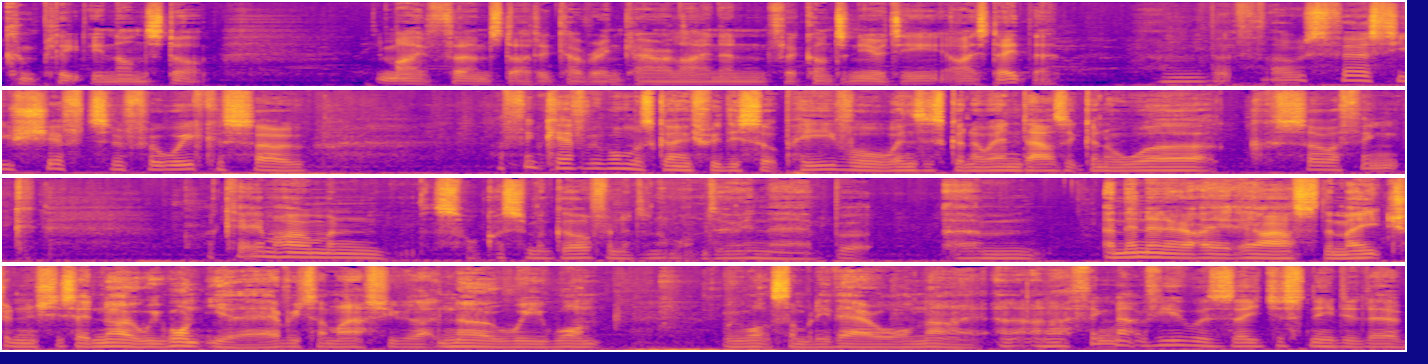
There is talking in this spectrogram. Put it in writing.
completely non stop. My firm started covering Caroline, and for continuity, I stayed there. But for those first few shifts and for a week or so, I think everyone was going through this upheaval. When's this going to end? How's it going to work? So I think I came home and saw of my girlfriend. I don't know what I'm doing there, but um, and then I, I asked the matron, and she said, "No, we want you there." Every time I asked, she was like, "No, we want we want somebody there all night." And, and I think that view was they just needed a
